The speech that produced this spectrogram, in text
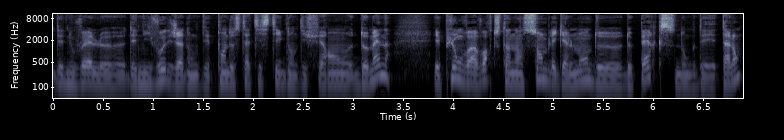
des nouvelles, euh, des niveaux déjà, donc des points de statistiques dans différents domaines. Et puis on va avoir tout un ensemble également de, de perks, donc des talents,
